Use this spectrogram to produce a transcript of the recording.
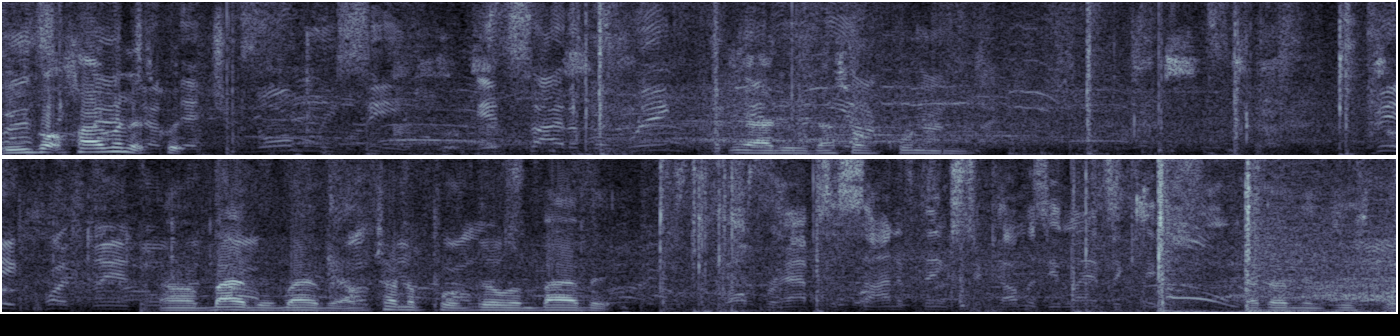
We've got five minutes, quick. that you normally see inside of a ring. Yeah, dude, that's what I'm calling you. Big punch lands over Uh, Babbitt. Babbitt. I'm trying to put Bill and Babbitt. Doesn't exist, bro.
